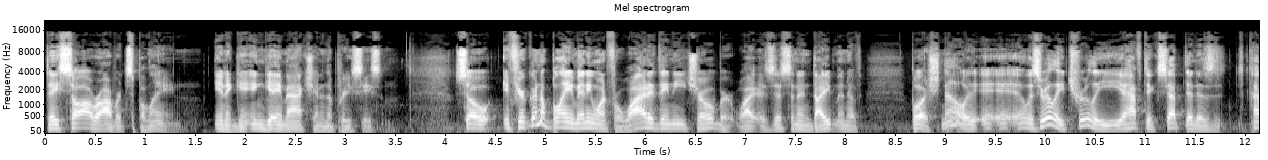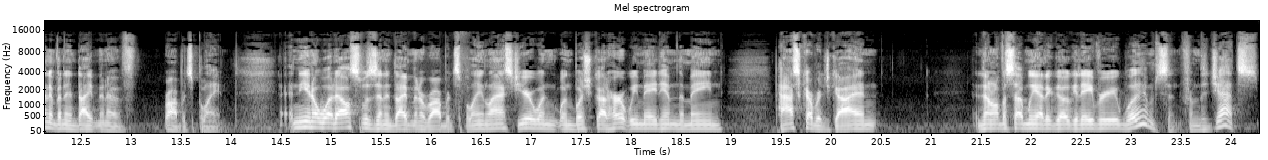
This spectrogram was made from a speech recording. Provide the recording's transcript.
they saw Robert Spillane in a in game action in the preseason. So if you're going to blame anyone for why did they need Schobert, why is this an indictment of Bush? No, it, it was really truly you have to accept it as kind of an indictment of Robert Spillane. And you know what else was an indictment of Robert Spillane last year when when Bush got hurt? We made him the main pass coverage guy, and, and then all of a sudden we had to go get Avery Williamson from the Jets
